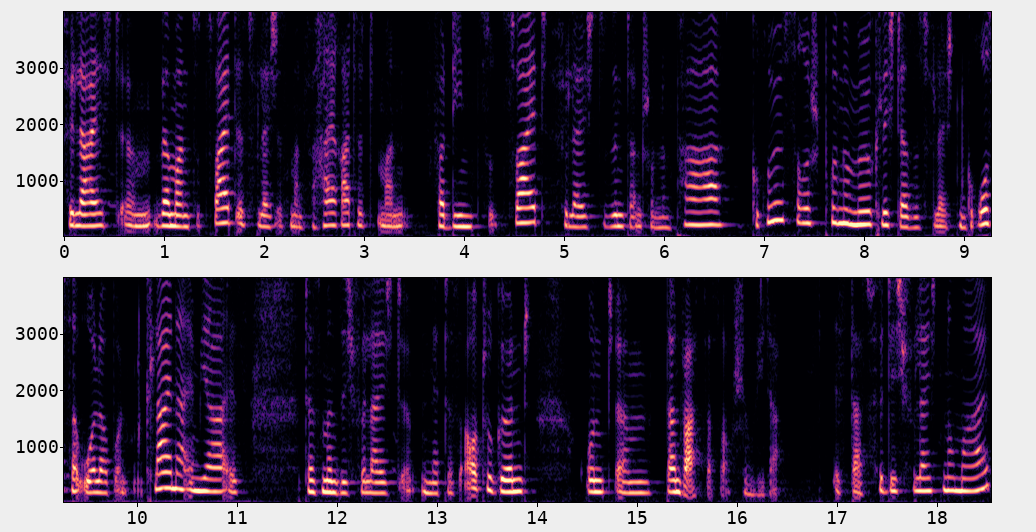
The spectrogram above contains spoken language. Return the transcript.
Vielleicht, ähm, wenn man zu zweit ist, vielleicht ist man verheiratet, man verdient zu zweit, vielleicht sind dann schon ein paar größere Sprünge möglich, dass es vielleicht ein großer Urlaub und ein kleiner im Jahr ist, dass man sich vielleicht äh, ein nettes Auto gönnt und ähm, dann war es das auch schon wieder. Ist das für dich vielleicht normal?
